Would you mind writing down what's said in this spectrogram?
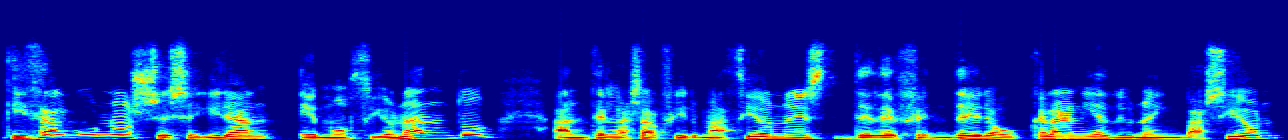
Quizá algunos se seguirán emocionando ante las afirmaciones de defender a Ucrania de una invasión,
